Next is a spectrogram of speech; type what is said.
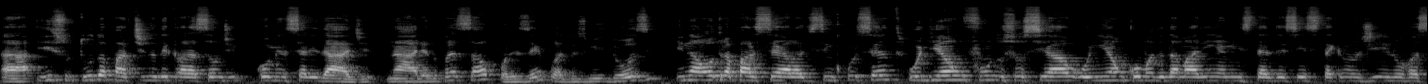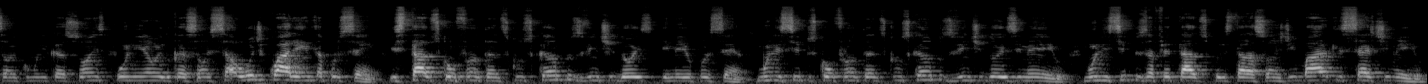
Ah, isso tudo a partir da declaração de comercialidade na área do pré-sal, por exemplo, a 2012, 2012 e na outra parcela de 5%, União Fundo Social, União Comando da Marinha, Ministério da Ciência, Tecnologia, Inovação e Comunicações, União Educação e Saúde, 40%. Estados confrontantes com os campos, 22,5%. Municípios confrontantes com os campos, 22,5%. Municípios afetados por instalações de embarque, 7,5%.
